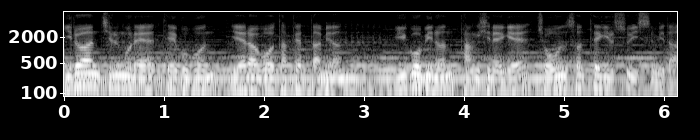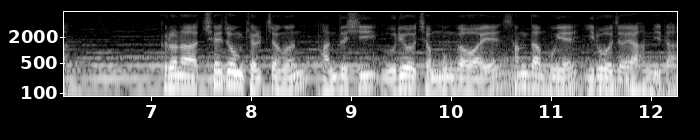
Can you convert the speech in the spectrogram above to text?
이러한 질문에 대부분 예라고 답했다면 위고비는 당신에게 좋은 선택일 수 있습니다. 그러나 최종 결정은 반드시 의료 전문가와의 상담 후에 이루어져야 합니다.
